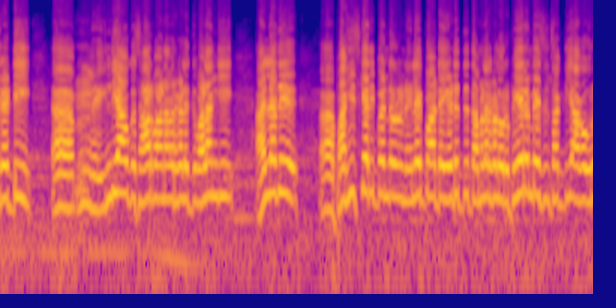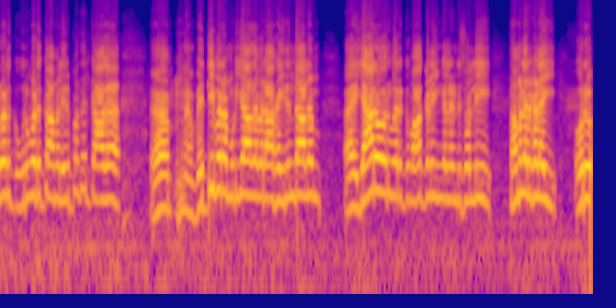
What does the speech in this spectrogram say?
திரட்டி இந்தியாவுக்கு சார்பானவர்களுக்கு வழங்கி அல்லது பகிஷ்கரிப்பு என்ற ஒரு நிலைப்பாட்டை எடுத்து தமிழர்கள் ஒரு பேரம் பேசும் சக்தியாக உருவெடுக்க உருவெடுக்காமல் இருப்பதற்காக வெற்றி பெற முடியாதவராக இருந்தாலும் யாரோ ஒருவருக்கு வாக்களியுங்கள் என்று சொல்லி தமிழர்களை ஒரு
